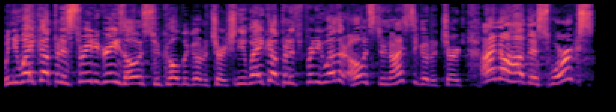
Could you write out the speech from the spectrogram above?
When you wake up and it's three degrees, oh, it's too cold to go to church. And you wake up and it's pretty weather, oh, it's too nice to go to church. I know how this works.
